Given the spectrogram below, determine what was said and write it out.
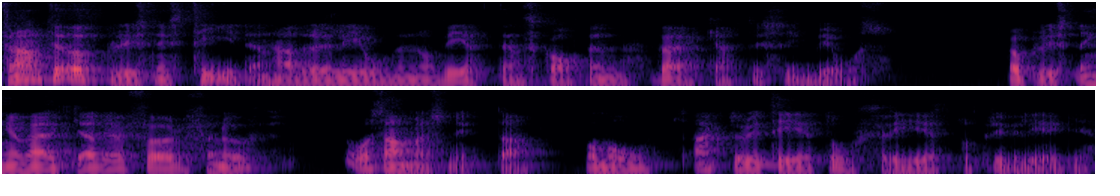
Fram till upplysningstiden hade religionen och vetenskapen verkat i symbios. Upplysningen verkade för förnuft och samhällsnytta och mot auktoritet, ofrihet och privilegier.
